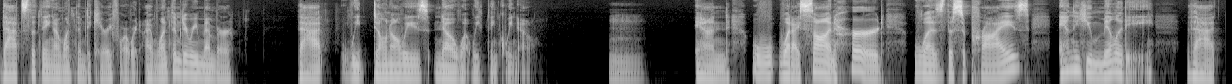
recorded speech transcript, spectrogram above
That's the thing I want them to carry forward. I want them to remember that we don't always know what we think we know. mm, And w- what I saw and heard was the surprise and the humility that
